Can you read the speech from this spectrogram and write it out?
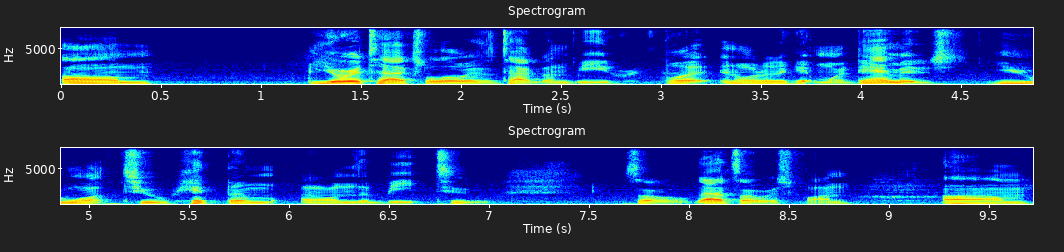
Um, your attacks will always attack on beat, but in order to get more damage, you want to hit them on the beat too. So that's always fun. Um,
